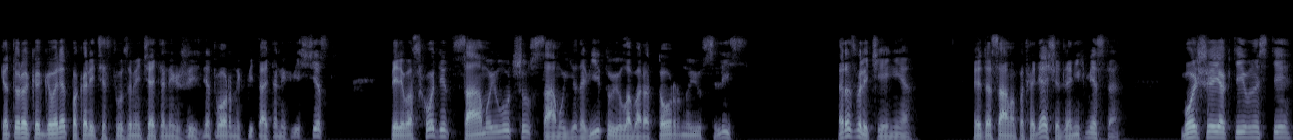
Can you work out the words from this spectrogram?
которая, как говорят, по количеству замечательных жизнетворных питательных веществ превосходит самую лучшую, самую ядовитую лабораторную слизь. Развлечения. Это самое подходящее для них место. Большей активности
